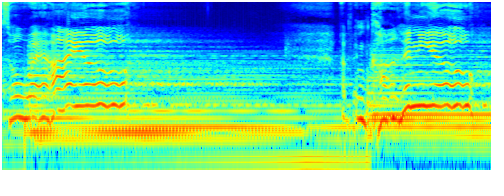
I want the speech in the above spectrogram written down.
So where are you? I've been calling you.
